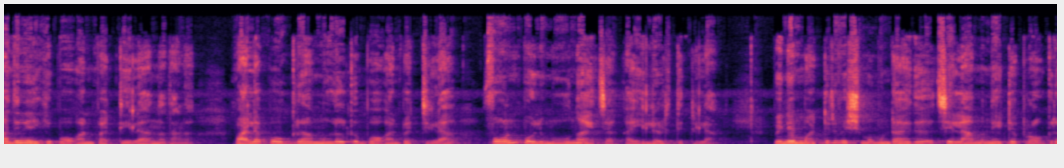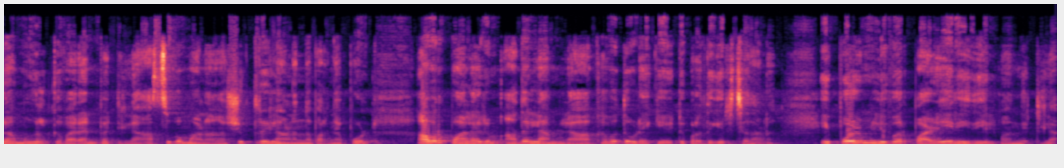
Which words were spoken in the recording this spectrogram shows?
അതിനെനിക്ക് പോകാൻ പറ്റിയില്ല എന്നതാണ്. പല പ്രോഗ്രാമുകൾക്കും പോകാൻ പറ്റില്ല. ഫോൺ പോലും മൂന്നാഴ്ച കയ്യിലെടുത്തിട്ടില്ല. പിന്നെ മറ്റൊരു വിഷമം വിഷമമുണ്ടായത് ചെല്ലാമെന്നേറ്റ പ്രോഗ്രാമുകൾക്ക് വരാൻ പറ്റില്ല അസുഖമാണ് ആശുപത്രിയിലാണെന്ന് പറഞ്ഞപ്പോൾ അവർ പലരും അതെല്ലാം ലാഘവത്തോടെ കേട്ട് പ്രതികരിച്ചതാണ്. ഇപ്പോഴും ലിവർ പഴയ രീതിയിൽ വന്നിട്ടില്ല.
